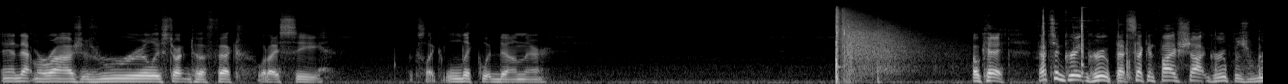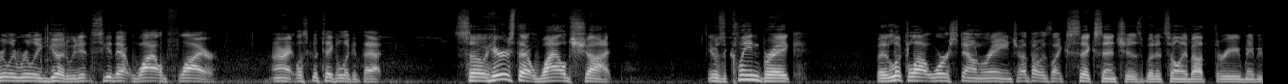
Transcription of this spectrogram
And that mirage is really starting to affect what I see. Looks like liquid down there. Okay, that's a great group. That second five shot group is really, really good. We didn't see that wild flyer. All right, let's go take a look at that. So here's that wild shot. It was a clean break, but it looked a lot worse downrange. I thought it was like six inches, but it's only about three, maybe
